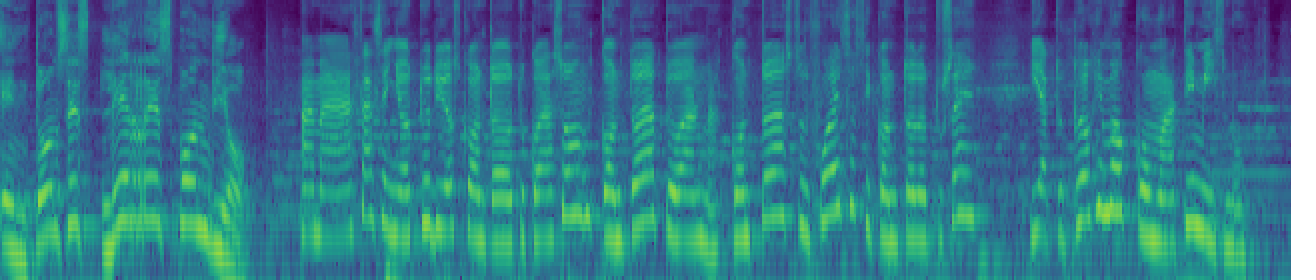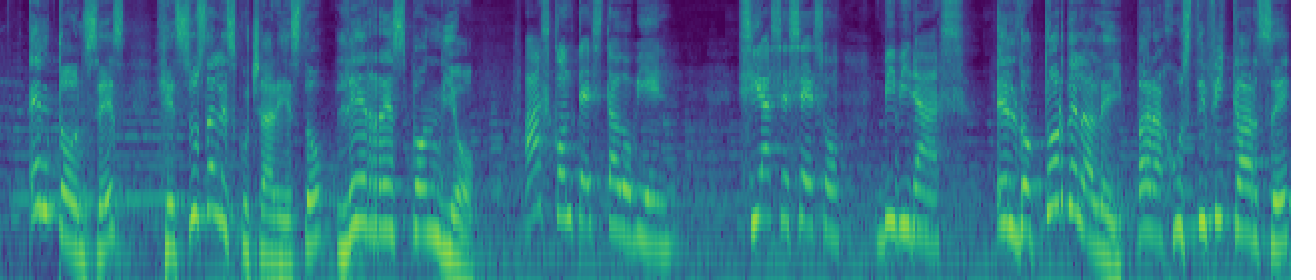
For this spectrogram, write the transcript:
entonces le respondió, Amarás al Señor tu Dios con todo tu corazón, con toda tu alma, con todas tus fuerzas y con todo tu ser, y a tu prójimo como a ti mismo. Entonces Jesús al escuchar esto le respondió, Has contestado bien. Si haces eso, vivirás. El doctor de la ley, para justificarse,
